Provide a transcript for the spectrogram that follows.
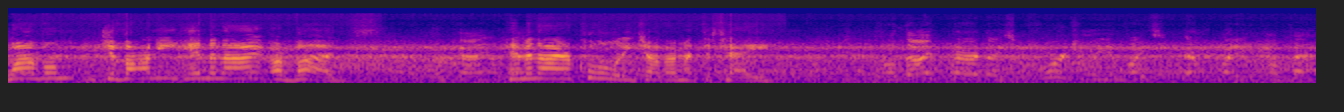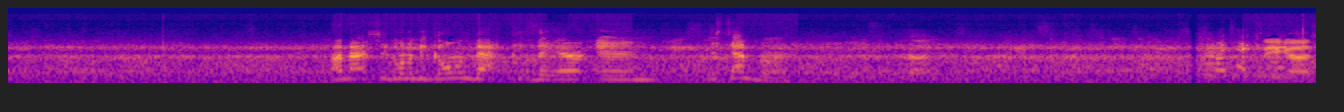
One of them, Giovanni, him and I are buds. Okay. okay. Him and I are cool with each other, I meant to say. Well, Dive Paradise cordially invites everybody to come back. I'm actually going to be going back there in December. Okay. See you guys.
